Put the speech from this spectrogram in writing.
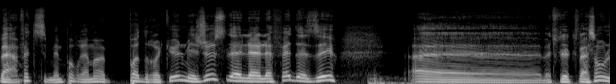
Ben, en fait, c'est même pas vraiment un pas de recul, mais juste le fait de dire euh, ben, de toute façon,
